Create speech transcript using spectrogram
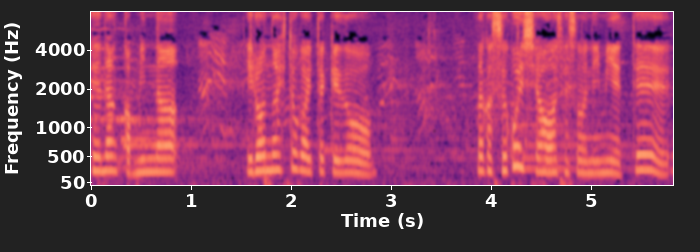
でなんかみんないろんな人がいたけどなんかすごい幸せそうに見えて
